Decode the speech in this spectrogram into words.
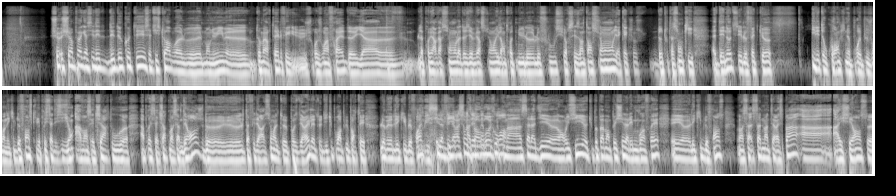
Je, je suis un peu agacé des, des deux côtés. Cette histoire, moi, elle, elle m'ennuie. euh, Thomas Hurtel, fait, je rejoins Fred. Il y a euh, la première version, la deuxième version. Il a entretenu le, le flou sur ses intentions. Il y a quelque chose, de toute façon, qui dénote, c'est le fait que il était au courant qu'il ne pourrait plus jouer en équipe de France, qu'il ait pris sa décision avant cette charte ou euh, après cette charte. Moi, ça me dérange. De, euh, ta fédération, elle te pose des règles, elle te dit tu pourras plus porter le maillot de l'équipe de France. mais si la fédération était gros, au courant. prendre un saladier euh, en Russie, tu peux pas m'empêcher d'aller me goinfrer. Et l'équipe de France, ben, ça, ça ne m'intéresse pas à, à échéance,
